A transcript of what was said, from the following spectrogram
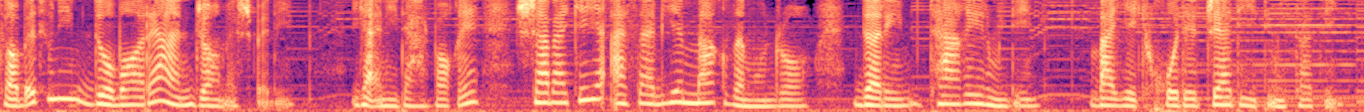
تا بتونیم دوباره انجامش بدیم. یعنی در واقع شبکه عصبی مغزمون رو داریم تغییر میدیم و یک خود جدید می‌سازیم.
